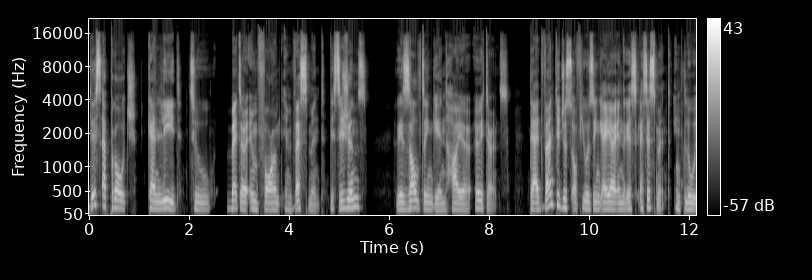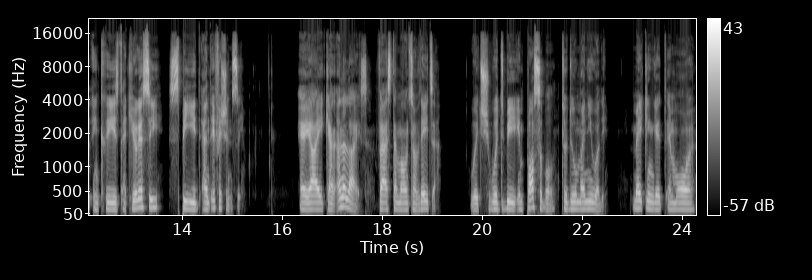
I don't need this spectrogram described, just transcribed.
This approach can lead to better informed investment decisions, resulting in higher returns. The advantages of using AI in risk assessment include increased accuracy, speed, and efficiency. AI can analyze vast amounts of data, which would be impossible to do manually, making it a more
